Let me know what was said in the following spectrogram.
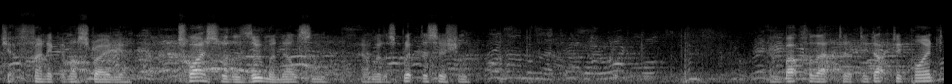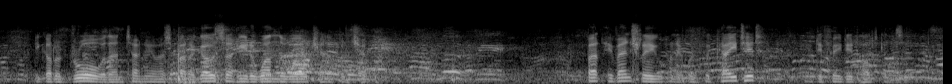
Jeff Fenech in Australia, twice with Azumah Nelson and with a split decision. And but for that uh, deducted point, he got a draw with Antonio Esparragosa, he'd have won the World Championship. But eventually, when it was vacated, he defeated Hodkinson.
